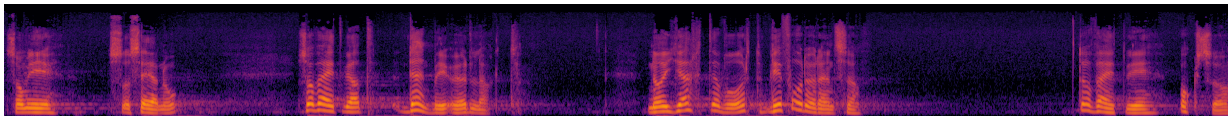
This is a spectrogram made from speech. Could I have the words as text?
som vi så ser nå, så vet vi at den blir ødelagt. Når hjertet vårt blir forurensa, da vet vi også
